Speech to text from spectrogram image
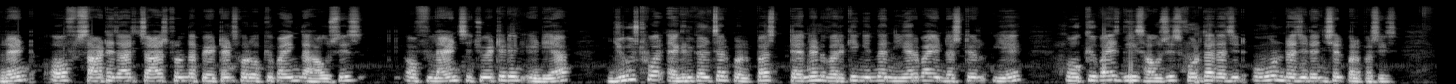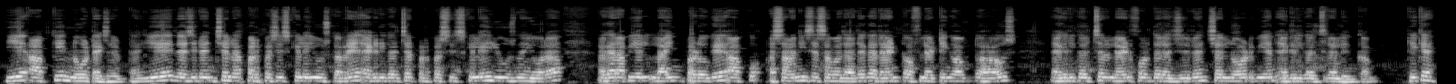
रेंट ऑफ़ साठ हज़ार charge from the patents for occupying the houses of land situated in India use for agriculture purpose tenant working in the near by industrial ये occupies these houses for the own residential purposes ये आपकी नोट एग्ज़ाम है। ये रेजिडेंशियल पर्पसेस के लिए यूज़ कर रहे हैं। एग्रीकल्चर पर्पसेस के लिए यूज़ नहीं हो रहा। अगर आप ये लाइन पढ़ोगे, आपको आसानी से समझ आ जाएगा। Rent of letting of the house agriculture land for the resident shall not be an agricultural income ठीक है?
